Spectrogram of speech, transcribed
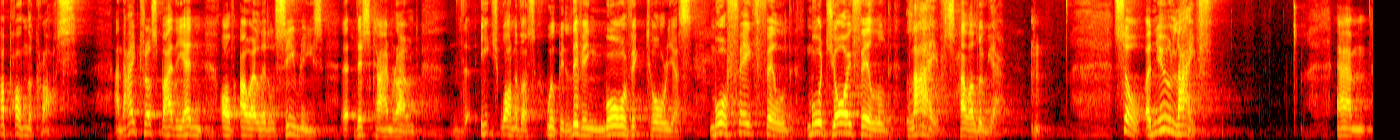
upon the cross. And I trust by the end of our little series uh, this time round, that each one of us will be living more victorious, more faith filled, more joy filled lives. Hallelujah. so, a new life. Um,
